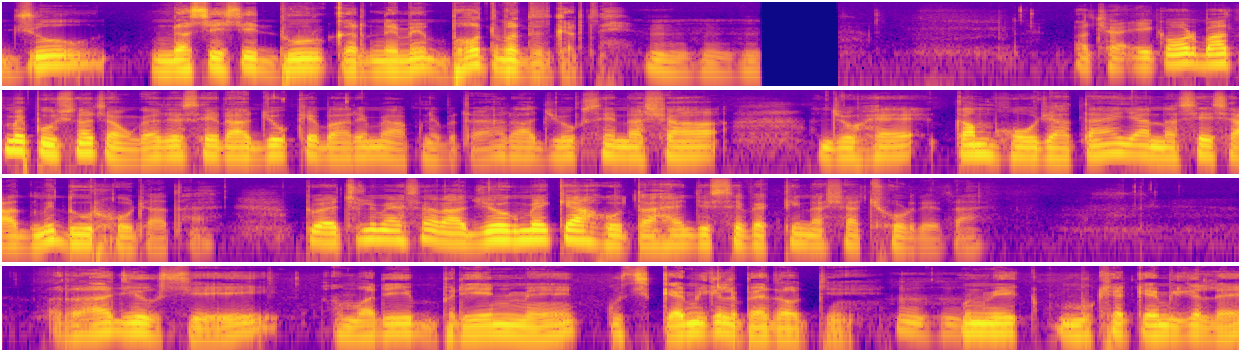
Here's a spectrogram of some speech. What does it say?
जो नशे से दूर करने में बहुत मदद करते हैं। अच्छा एक और बात मैं पूछना चाहूँगा, जैसे राजयोग के बारे में आपने बताया, राजयोग से नशा जो है कम हो जाता है या नशे से आदमी दूर हो जाता है। तो एक्चुअली में ऐसा राजयोग में क्या होता है जिससे व्यक्ति नशा छोड़ देता है? राजयोग से हमारी ब्रेन में कुछ केमिकल पैदा होते हैं। उनमें एक मुख्य केमिकल है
